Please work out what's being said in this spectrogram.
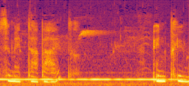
se mettent à apparaître. Une plume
